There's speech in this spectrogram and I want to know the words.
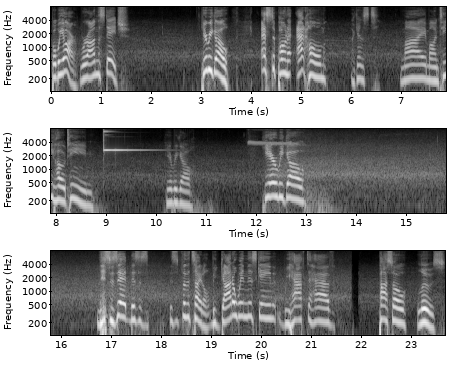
But we are. We're on the stage. Here we go. Estepona at home against my Montijo team. Here we go. Here we go. This is it. This is this is for the title. We got to win this game. We have to have Paso lose.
